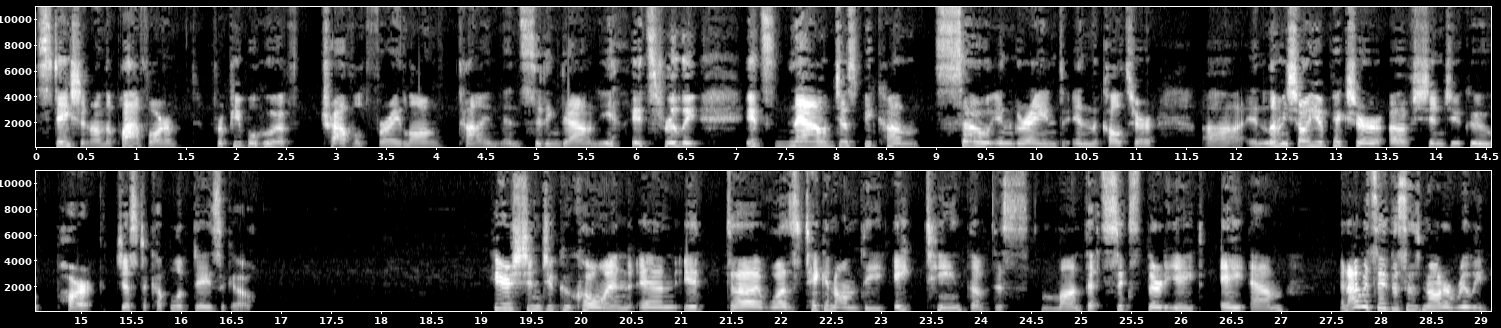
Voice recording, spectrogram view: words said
station on the platform for people who have traveled for a long time and sitting down. It's really, it's now just become so ingrained in the culture. Uh, and let me show you a picture of Shinjuku Park just a couple of days ago. Here's Shinjuku Koen, and it uh, was taken on the 18th of this month at 6:38 a.m. And I would say this is not a really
